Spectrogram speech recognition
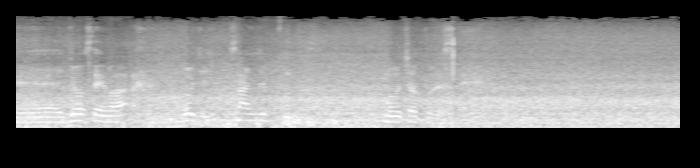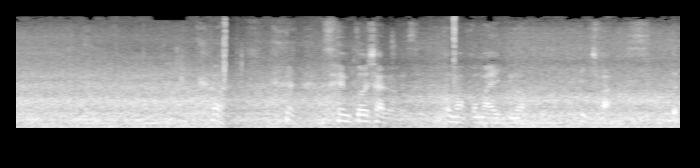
えー、乗船は5時30分。もうちょっとですね。先頭車両です。苫小牧行きの1番です。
